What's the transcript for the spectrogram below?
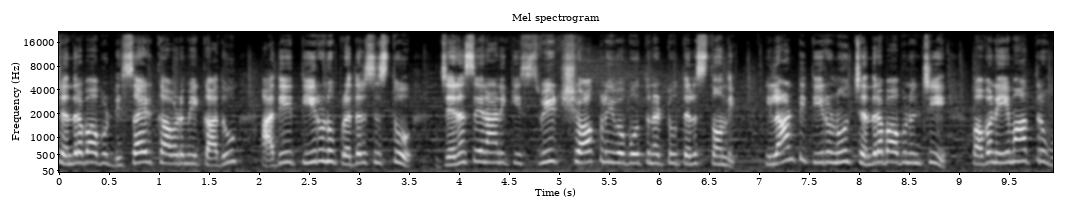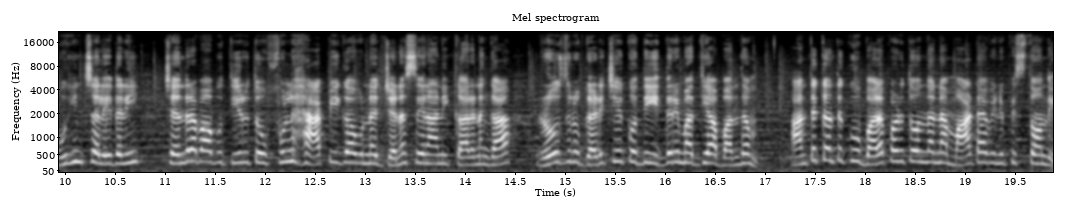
చంద్రబాబు డిసైడ్ కావడమే కాదు అదే తీరును ప్రదర్శిస్తూ జనసేనానికి స్వీట్ షాక్లు ఇవ్వబోతున్నట్టు తెలుస్తోంది. ఇలాంటి తీరును చంద్రబాబు నుంచి పవన్ ఏమాత్రం ఊహించలేదని చంద్రబాబు తీరుతో ఫుల్ హ్యాపీగా ఉన్న జనసేనాని కారణంగా రోజులు గడిచే కొద్దీ ఇద్దరి మధ్య బంధం అంతకంతకు బలపడుతోందన్న మాట వినిపిస్తోంది.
